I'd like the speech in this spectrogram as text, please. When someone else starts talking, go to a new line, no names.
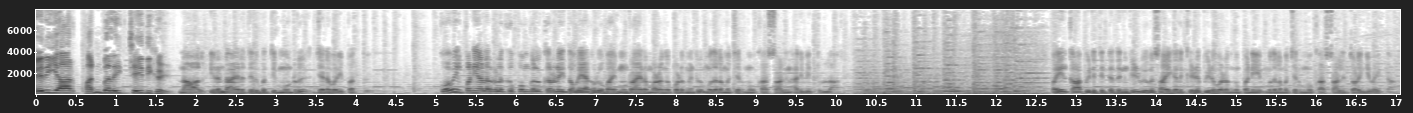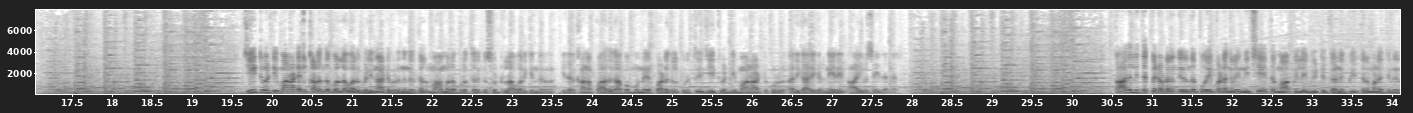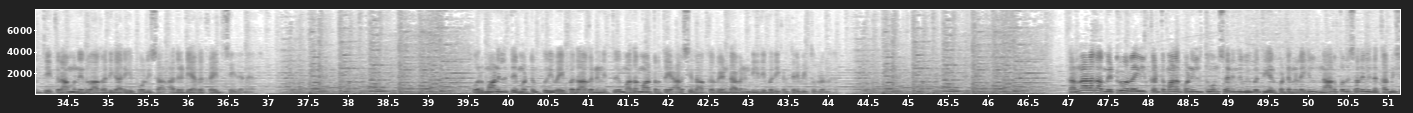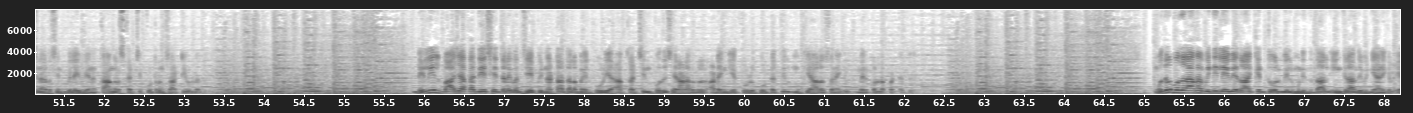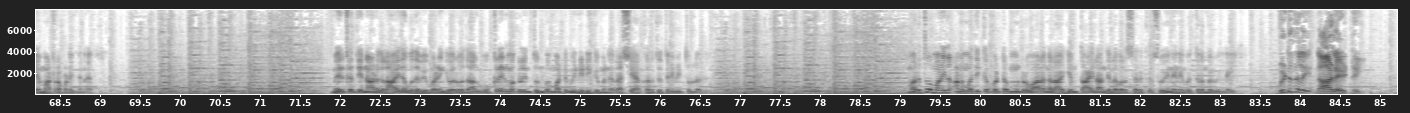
பெரியார் பண்பலை செய்திகள்.
நாள் இரண்டாயிரத்தி இருபத்தி மூன்று ஜனவரி பத்து. கோவில் பணியாளர்களுக்கு பொங்கல் கருணை தொகையாக ரூபாய் மூன்றாயிரம் வழங்கப்படும் என்று முதலமைச்சர் மு க ஸ்டாலின் அறிவித்துள்ளார். பயிர் காப்பீடு திட்டத்தின் கீழ் விவசாயிகளுக்கு இழப்பீடு வழங்கும் பணி முதலமைச்சர் மு க ஸ்டாலின் தொடங்கி வைத்தார். ஜி டுவெண்டி மாநாட்டில் கலந்து கொள்ள வரும் வெளிநாட்டு விருந்தினர்கள் மாமல்லபுரத்திற்கு சுற்றுலா வருகின்றனர். இதற்கான பாதுகாப்பு முன்னேற்பாடுகள் குறித்து ஜி டுவெண்டி மாநாட்டு குழு அதிகாரிகள் நேரில் ஆய்வு செய்தனர். காதலித்த பெண்ணுடன் இருந்த புகைப்படங்களை நிச்சயித்த மாப்பிள்ளை வீட்டுக்கு அனுப்பி திருமணத்தை நிறுத்திய கிராம நிர்வாக அதிகாரியை போலீசார் அதிரடியாக கைது செய்தனர். ஒரு மாநிலத்தை மட்டும் குறிவைப்பதாக நினைத்து மத மாற்றத்தை அரசியலாக்க வேண்டாம் என நீதிபதிகள் தெரிவித்துள்ளனர். கர்நாடகா மெட்ரோ ரயில் கட்டுமான பணியில் தூண் சரிந்து விபத்து ஏற்பட்ட நிலையில் நாற்பது சதவீத கமிஷன் அரசின் விளைவு என காங்கிரஸ் கட்சி குற்றம் சாட்டியுள்ளது. டெல்லியில் பாஜக தேசிய தலைவர் ஜே பி நட்டா தலைமையில் கூடிய அக்கட்சியின் பொதுச் செயலாளர்கள் அடங்கிய குழு கூட்டத்தில் முக்கிய ஆலோசனைகள் மேற்கொள்ளப்பட்டது. முதல் முதலாக விண்ணில் ஏவிய ராக்கெட் தோல்வியில் முடிந்ததால் இங்கிலாந்து விஞ்ஞானிகள் ஏமாற்றமடைந்தனர். மேற்கத்திய நாடுகள் ஆயுத உதவி வழங்கி வருவதால் உக்ரைன் மக்களின் துன்பம் மட்டுமே நீடிக்கும் என ரஷ்யா கருத்து தெரிவித்துள்ளது. மருத்துவமனையில் அனுமதிக்கப்பட்ட மூன்று வாரங்களாகியும் தாய்லாந்து இளவரசருக்கு சுயநினைவு திரும்பவில்லை.
விடுதலை நாளேட்டை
